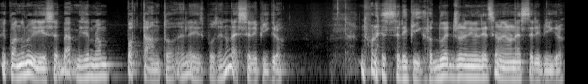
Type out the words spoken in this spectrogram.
E quando lui disse, beh, mi sembra un po' tanto, e lei rispose, non essere pigro, non essere pigro, due giorni di meditazione non essere pigro.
